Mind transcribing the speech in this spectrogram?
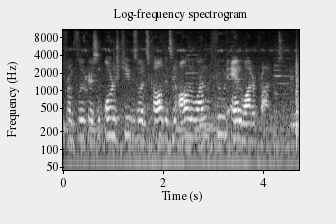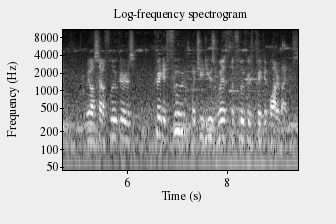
from Flukers an orange cube is what it's called. It's an all-in-one food and water product. We also have Flukers cricket food, which you'd use with the Flukers cricket water bites.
